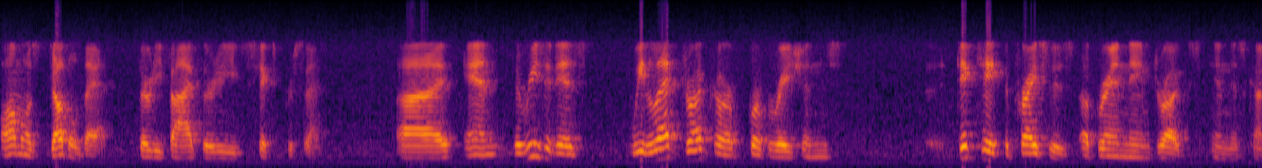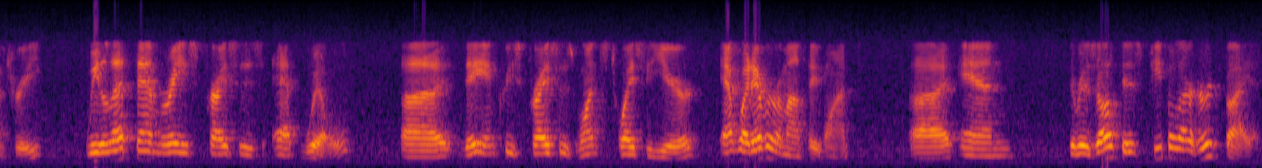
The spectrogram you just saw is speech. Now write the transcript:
almost double that, 35, 36 percent. Uh, and the reason is we let drug corporations dictate the prices of brand name drugs in this country. We let them raise prices at will. Uh, they increase prices once, twice a year at whatever amount they want. Uh, and the result is people are hurt by it.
